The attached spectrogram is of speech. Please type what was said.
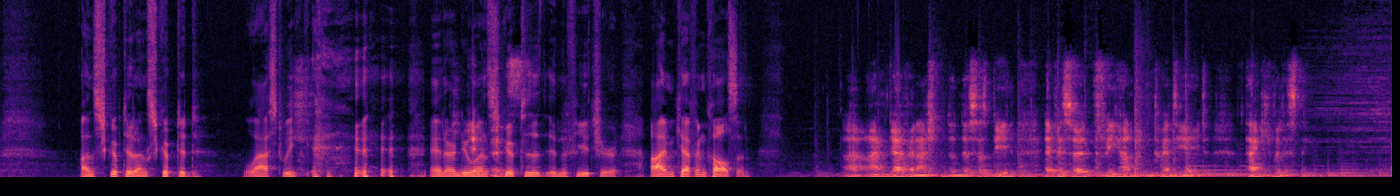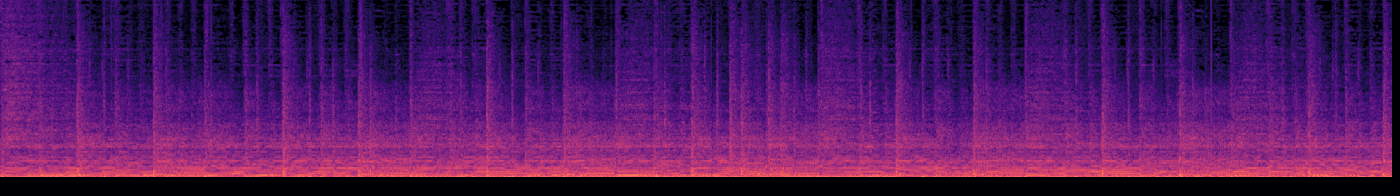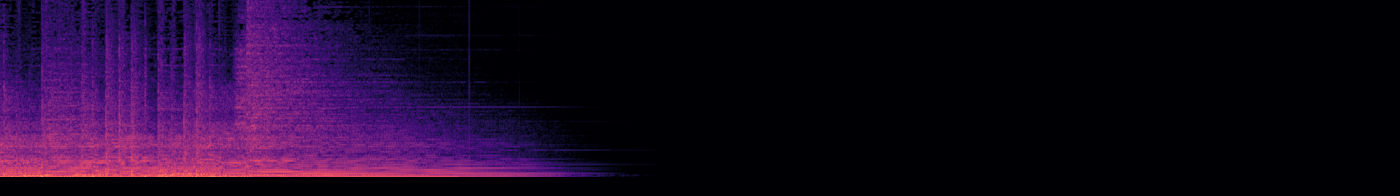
unscripted, unscripted last week and our new yes. unscripted in the future. I'm Kevin Kallsen. Uh, I'm Gavin Ashenden, and this has been episode 328. Thank you for listening.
